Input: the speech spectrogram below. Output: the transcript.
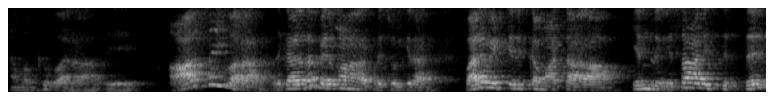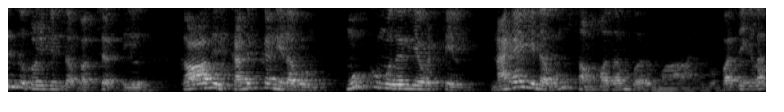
நமக்கு வராது. ஆசை வராது. அதுக்காக தான் பெருமானார் அப்படி சொல்கிறார். வரவிட்டிருக்க மாட்டாரா? என்று விசாரித்து தெரிந்து கொள்கின்ற பட்சத்தில் காதில் கடுக்கனிடவும் மூக்கு முதலியவற்றில் நகையிடவும் சம்மதம் வருமா? இப்ப பாத்தீங்களா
